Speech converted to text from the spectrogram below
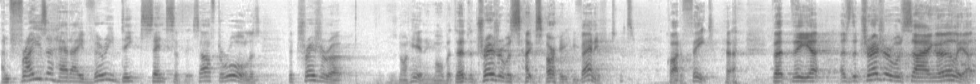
and Fraser had a very deep sense of this. After all, as the Treasurer, who's not here anymore, but the, the Treasurer was so sorry, he vanished. It's quite a feat. but the, uh, as the Treasurer was saying earlier,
